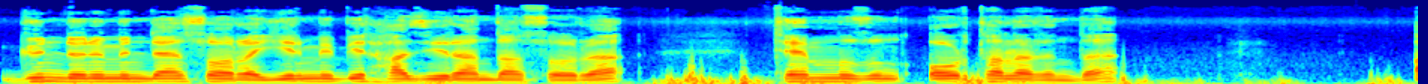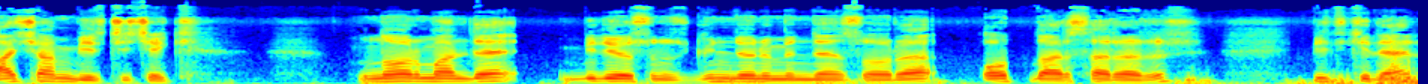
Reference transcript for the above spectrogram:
gün dönümünden sonra 21 Haziran'dan sonra Temmuz'un ortalarında açan bir çiçek. Normalde biliyorsunuz gün dönümünden sonra otlar sararır. Bitkiler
